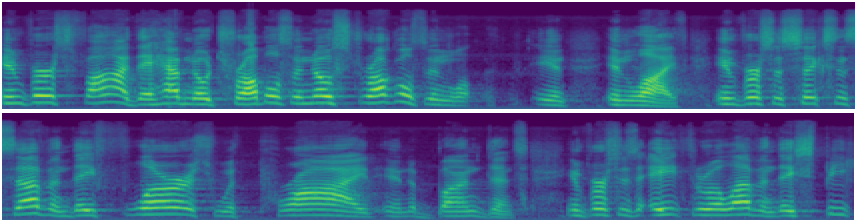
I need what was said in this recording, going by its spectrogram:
In verse 5, they have no troubles and no struggles in, in, in life. In verses 6 and 7, they flourish with pride and abundance. In verses 8 through 11, they speak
